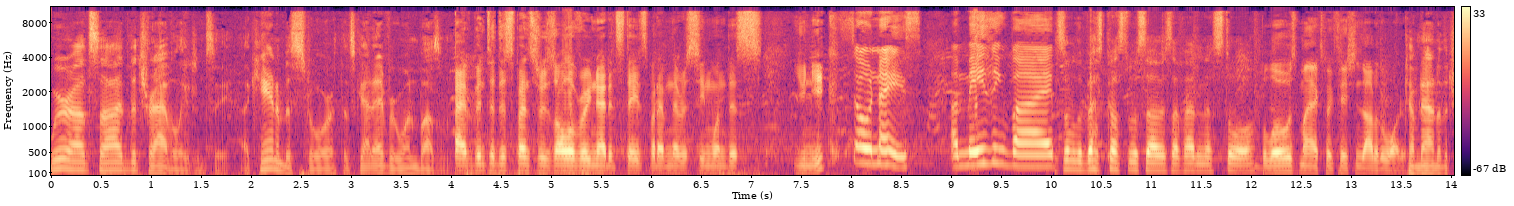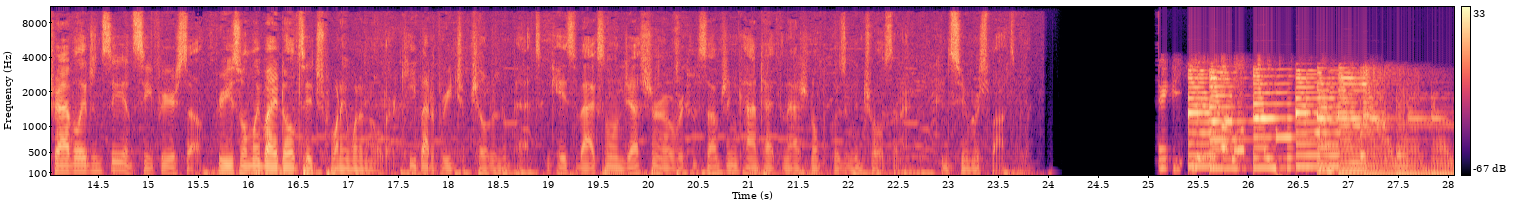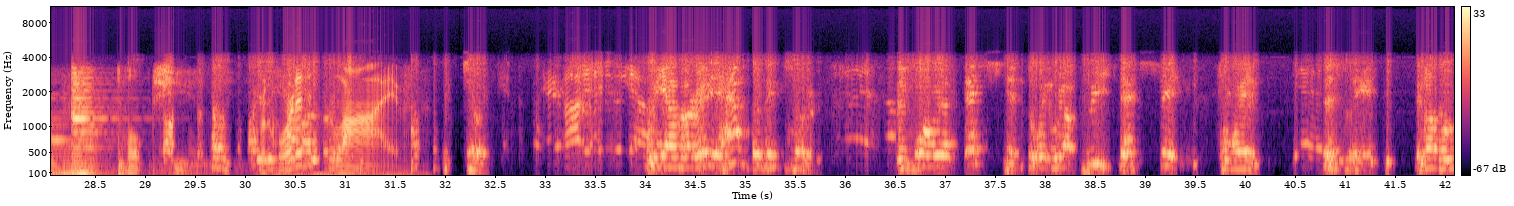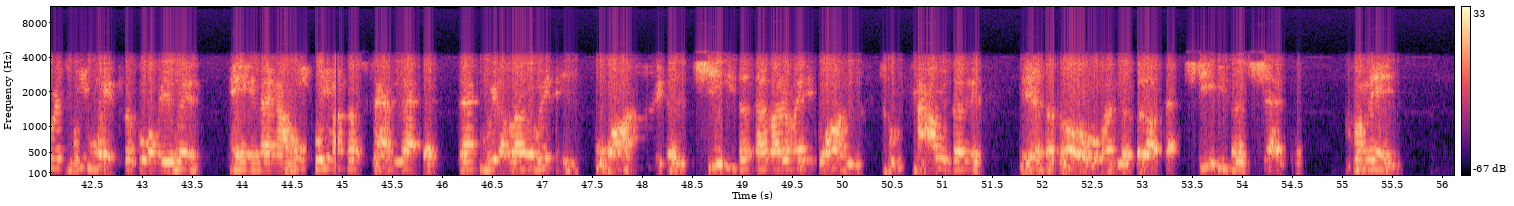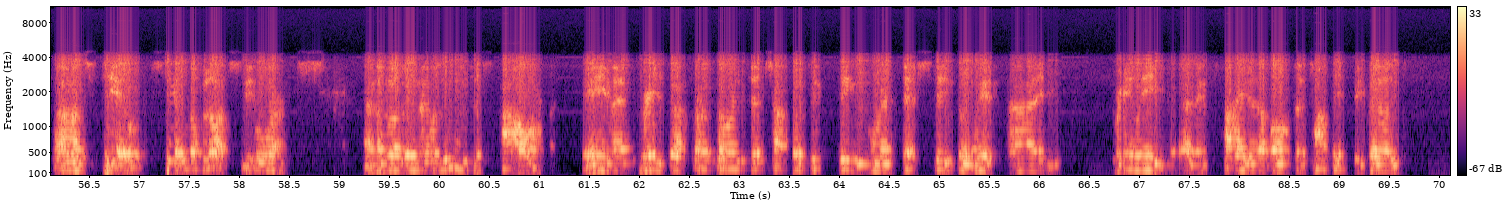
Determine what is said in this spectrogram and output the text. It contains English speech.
We're outside the travel agency, a cannabis store that's got everyone buzzing. I've been to dispensaries all over the United States, but I've never seen one this unique. So nice. Amazing vibe. Some of the best customer service I've had in a store. Blows my expectations out of the water. Come down to the travel agency and see for yourself. For use only by adults age 21 and older. Keep out of reach of children and pets. In case of accidental ingestion or overconsumption, contact the National Poison Control Center. Consume responsibly. Talk show. Recorded live. We have already had the victory. Before we are destined to win, we are predestined to win this league. In other words, we win before we win. Amen. I hope we understand that that we have already won because Jesus has already won 2,000 years ago, and the blood that Jesus shed for me, uh, still, still the blood still works, and the will never lose its power. Amen. Praise God. First Corinthians chapter 16, we're destined to win. I really am excited about the topic because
